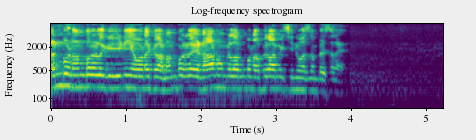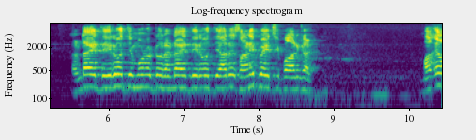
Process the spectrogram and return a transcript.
அன்பு நண்பர்களுக்கு இனிய வணக்கம். நண்பர்களே நான் உங்கள் அன்பன் அபிராமி சீனிவாசன் பேசுகிறேன் ரெண்டாயிரத்தி இருபத்தி மூணு டு ரெண்டாயிரத்தி இருபத்தி ஆறு சனி பயிற்சி பலன்கள். மகர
